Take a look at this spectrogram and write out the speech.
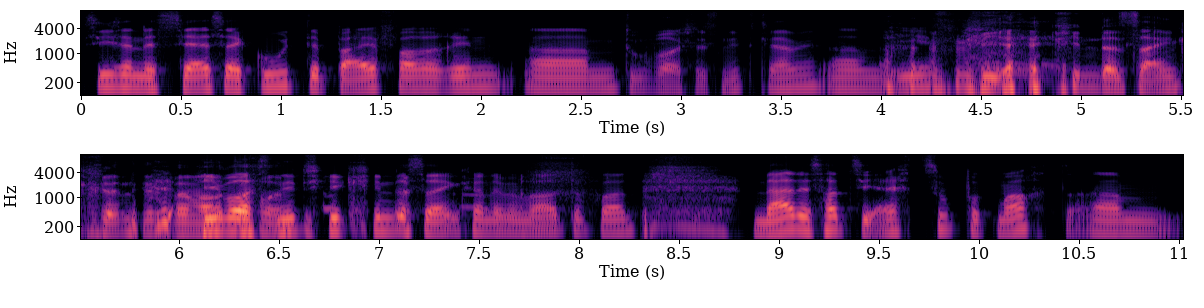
Sie ist eine sehr, sehr gute Beifahrerin. Ähm, du warst es nicht, glaube ich. Ähm, ich. wie Kinder sein können beim Autofahren. Ich weiß nicht, wie Kinder sein können beim Autofahren. Nein, das hat sie echt super gemacht. Ähm,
